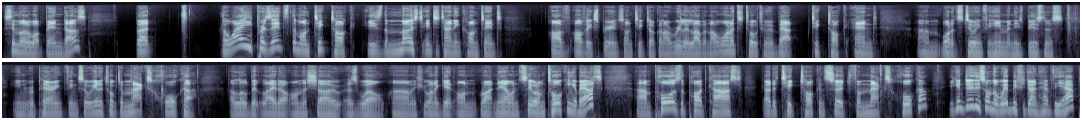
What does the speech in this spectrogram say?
similar to what Ben does. But the way he presents them on TikTok is the most entertaining content I've, I've experienced on TikTok, and I really love it. And I wanted to talk to him about TikTok and um, what it's doing for him and his business in repairing things. So we're going to talk to Max Hawker a little bit later on the show as well. Um, if you want to get on right now and see what I'm talking about, um, pause the podcast, go to TikTok and search for Max Hawker. You can do this on the web if you don't have the app.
